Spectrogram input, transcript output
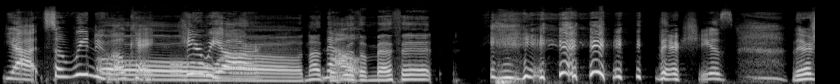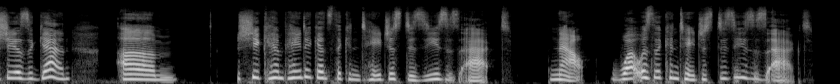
Yeah, so we knew, okay, here we Oh, are. wow. Not Now- the rhythm method. there she is. There she is again. Um, she campaigned against the Contagious Diseases Act. Now, what was the Contagious Diseases Act?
